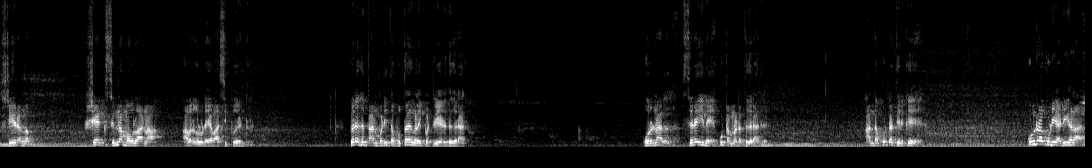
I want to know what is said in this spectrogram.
ஸ்ரீரங்கம் ஷேக் சின்ன மௌலானா அவர்களுடைய வாசிப்பு என்று. பிறகு தான் படித்த புத்தகங்களை பற்றி எழுதுகிறார். ஒரு நாள் சிறையிலே கூட்டம் நடத்துகிறார்கள். அந்த கூட்டத்திற்கு குன்றக்குடி அடிகளார்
